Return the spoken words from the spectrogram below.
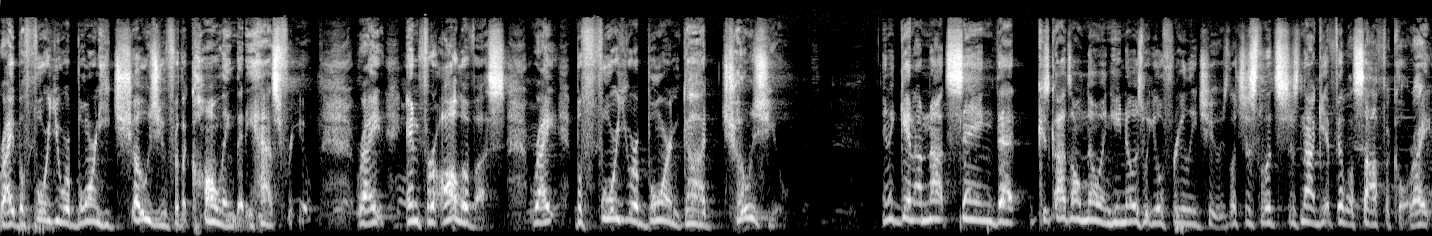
right? Before you were born, He chose you for the calling that He has for you, right? And for all of us, right? Before you were born, God chose you. And again, I'm not saying that because God's all knowing, He knows what you'll freely choose. Let's just let's just not get philosophical, right?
